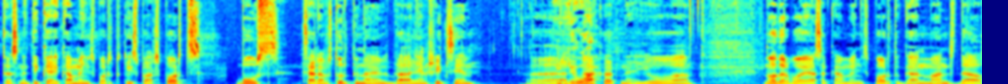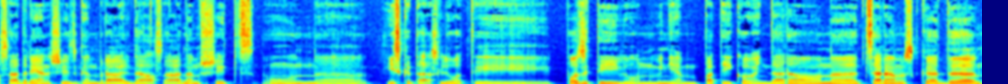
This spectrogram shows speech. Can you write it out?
tas ne tikai kamieņu sports, bet vispār sports būs cerams turpinājums brāļiem Šiciem arī jo? nākotnē. Jo nodarbojās ar kameņu sportu gan mans dēls Adrians Šits, gan brāļa dēls Ādams Šits. Un, uh, izskatās ļoti pozitīvi, un viņiem patīk, ko viņi dara. Un, uh, cerams, ka uh,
